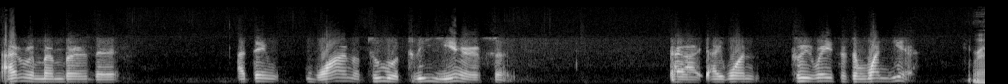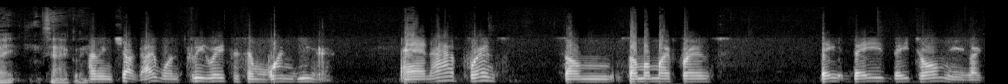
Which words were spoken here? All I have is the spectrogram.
I remember that I think one or two or three years uh, I, I won three races in one year. Right, exactly. I mean, Chuck, I won three races in one year, and I have friends. Some some of my friends, they they they told me like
